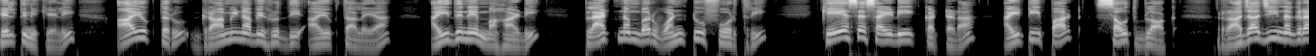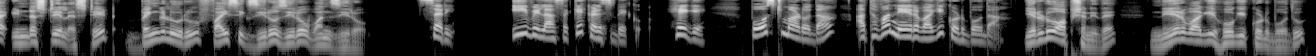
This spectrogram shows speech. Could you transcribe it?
ಹೇಳ್ತೀನಿ ಕೇಳಿ. ಆಯುಕ್ತರು ಗ್ರಾಮೀಣಾಭಿವೃದ್ಧಿ ಆಯುಕ್ತಾಲಯ ಐದನೇ ಮಹಾಡಿ plot number one two four three KSSID ಕಟ್ಟಡ IT part south block Rajajinagar industrial estate Bengaluru five six zero zero one zero. ಸರಿ ಈ ವಿಳಾಸಕ್ಕೆ ಕಳಿಸಬೇಕು. ಹೇಗೆ? ಪೋಸ್ಟ್ ಮಾಡೋದಾ ಅಥವಾ ನೇರವಾಗಿ ಕೊಡ್ಬೋದಾ? ಎರಡೂ ಆಪ್ಷನ್ ಇದೆ. ನೇರವಾಗಿ ಹೋಗಿ ಕೊಡ್ಬೋದು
